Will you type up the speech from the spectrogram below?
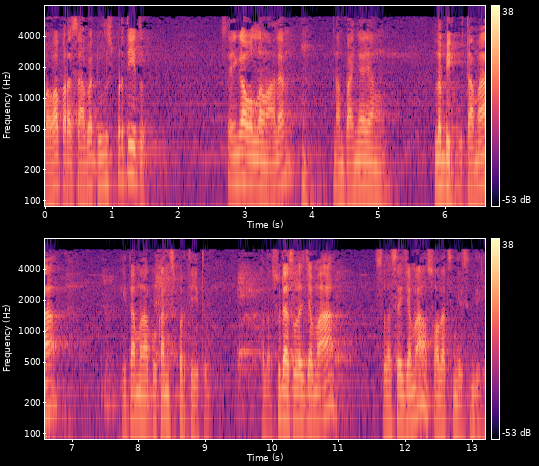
bahwa para sahabat dulu seperti itu. Sehingga Allah alam nampaknya yang lebih utama kita melakukan seperti itu. Kalau sudah selesai jamaah, selesai jamaah sholat sendiri-sendiri.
